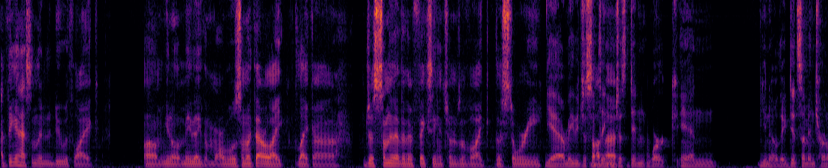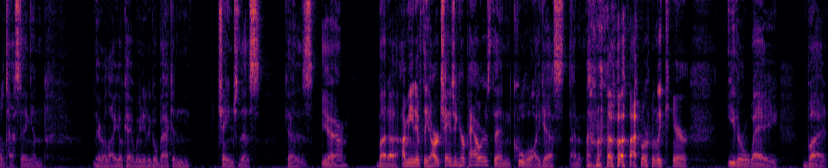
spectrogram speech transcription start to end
I think it has something to do with like, um, you know, maybe like the Marvels or something like that, or like like uh, just something that they're fixing in terms of like the story. Yeah, or maybe just something that. just didn't work and you know, they did some internal testing and they were like, "Okay, we need to go back and change this." Cuz Yeah, but uh I mean, if they are changing her powers, then cool, I guess. I don't I don't really care either way, but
